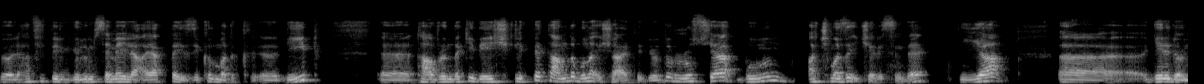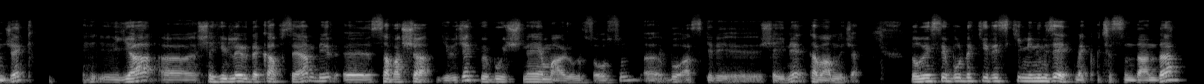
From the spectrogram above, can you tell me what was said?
böyle hafif bir gülümsemeyle ayaktayız yıkılmadık e, deyip e, tavrındaki değişiklikte tam da buna işaret ediyordu. Rusya bunun açmazı içerisinde ya e, geri dönecek ya e, şehirleri de kapsayan bir e, savaşa girecek ve bu iş neye mal olursa olsun e, bu askeri e, şeyini tamamlayacak. Dolayısıyla buradaki riski minimize etmek açısından da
